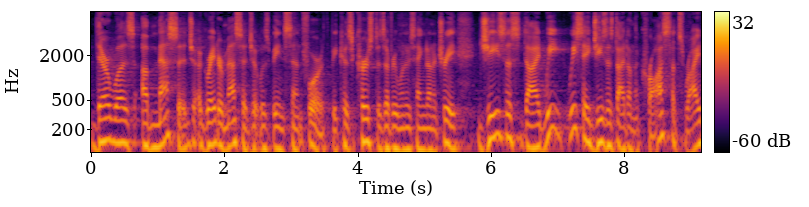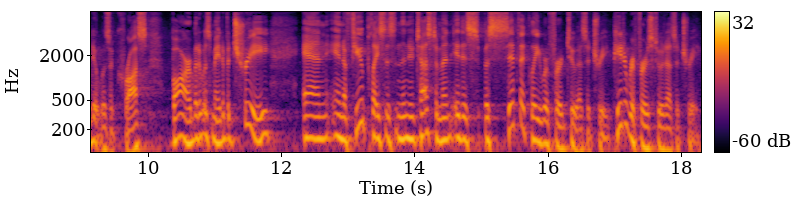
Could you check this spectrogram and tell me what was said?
there was a message, a greater message that was being sent forth because cursed is everyone who's hanged on a tree. Jesus died. We, we say Jesus died on the cross. That's right. It was a cross bar, but it was made of a tree. And in a few places in the New Testament, it is specifically referred to as a tree. Peter refers to it as a tree.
